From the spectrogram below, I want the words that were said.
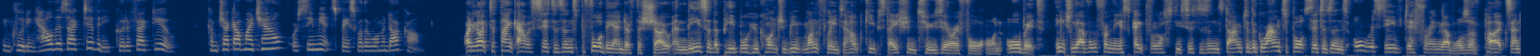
including how this activity could affect you, come check out my channel or see me at spaceweatherwoman.com. I'd like to thank our citizens before the end of the show, and these are the people who contribute monthly to help keep Station 204 on orbit. Each level, from the escape velocity citizens down to the ground support citizens, all receive differing levels of perks, and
